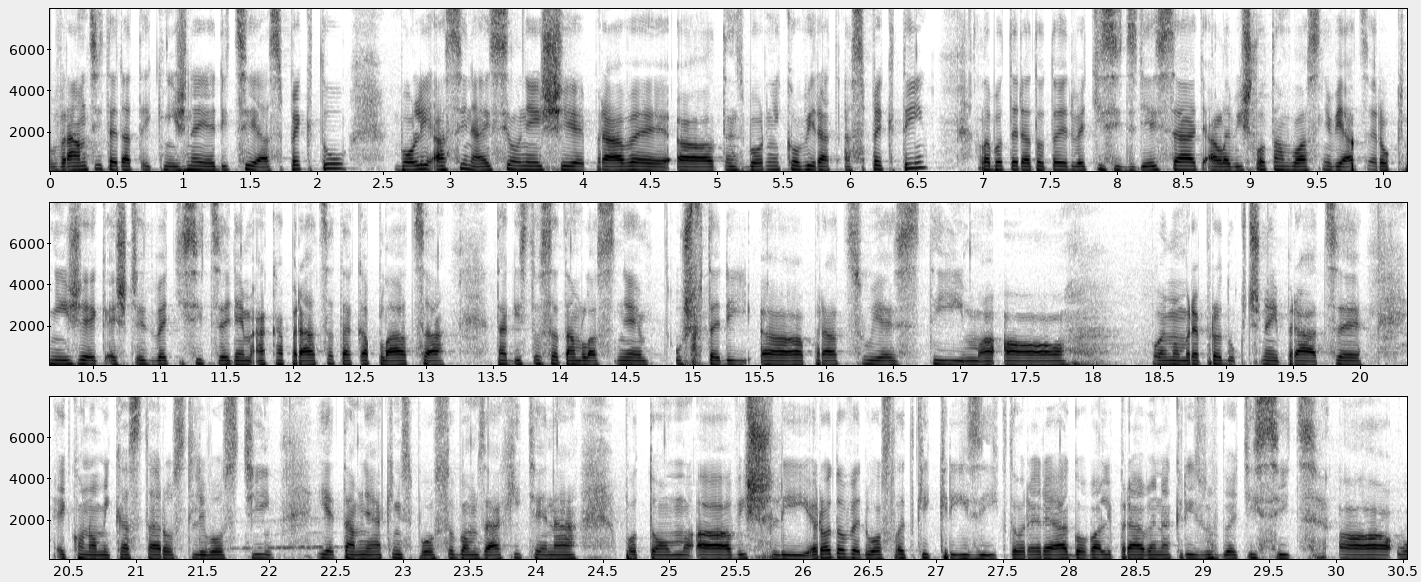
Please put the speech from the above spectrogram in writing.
v rámci teda tej knižnej edície Aspektu boli asi najsilnejšie práve ten zborníkový rad Aspekty, lebo teda toto je 2010, ale vyšlo tam vlastne viacero knížiek ešte 2007, aká práca, taká pláca, Takisto sa tam vlastne už vtedy uh, pracuje s tým uh, pojmom reprodukčnej práce, ekonomika starostlivosti je tam nejakým spôsobom zachytená. Potom uh, vyšli rodové dôsledky krízy, ktoré reagovali práve na krízu v 2008-2009,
